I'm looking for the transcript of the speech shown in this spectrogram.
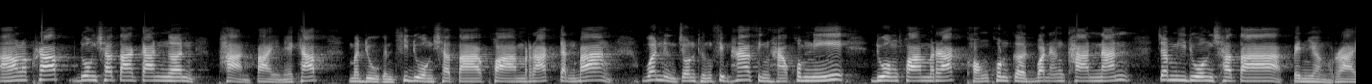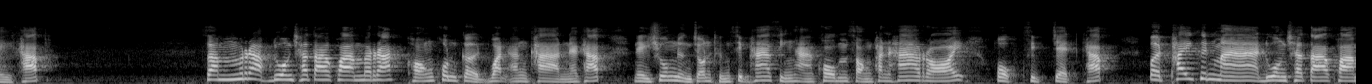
เอาละครับ ดวงชะตาการเงินผ่านไปนะครับ มาดูกันที่ดวงชะตาความรักกันบ้าง ว่า1จนถึง 15 สิงหาคมนี้ ดวงความรักของคนเกิดวันอังคารนั้น จะมีดวงชะตาเป็นอย่างไรครับ สำหรับดวงชะตาความรักของคนเกิดวันอังคารนะครับ ในช่วง 1 จนถึง 15 สิงหาคม 2567 ครับ เปิดไพ่ขึ้นมาดวงชะตาความ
